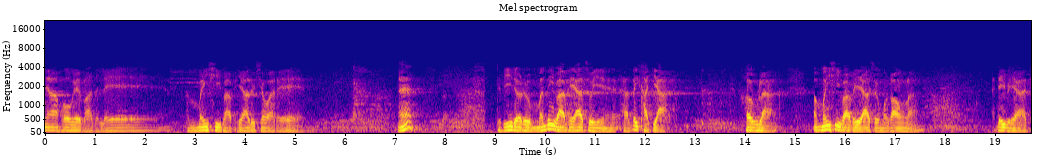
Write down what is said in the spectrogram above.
များဟောခဲ့ပါသလဲအမိန့်ရှိပါဘုရားလို့လျှောက်ရတယ်ဟမ်တပည့်တော်တို့မသိပါဘုရားဆိုရင်ဟာသိခါကြ ဟုတ်လားအမိန့်ရှိပါဗျာဆိုမကောင်းလားအတိပ္ပယ်တ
